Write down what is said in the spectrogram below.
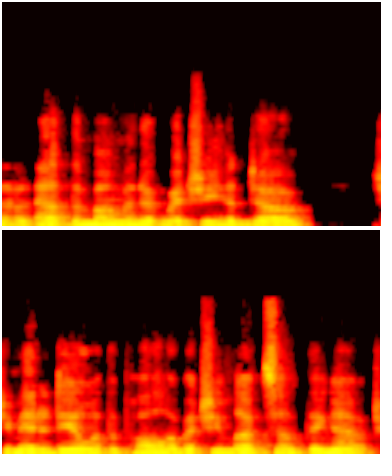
uh, at the moment at which she had, uh, she made a deal with Apollo, but she left something out.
